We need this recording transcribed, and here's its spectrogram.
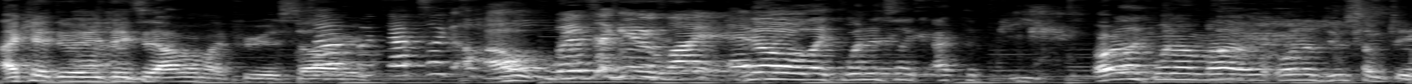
I can't do anything today. I'm on my period. No, Sorry. but that's like a I'll- whole But week it's like of your your life. No, like when it's like at the peak, or like when I'm not want to do something.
